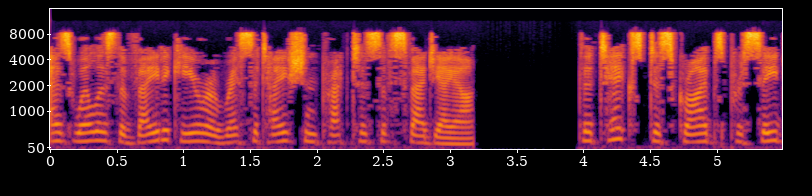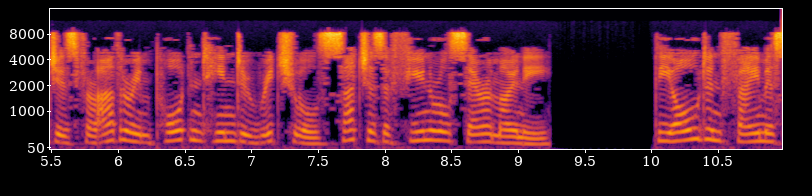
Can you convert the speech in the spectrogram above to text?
as well as the Vedic-era recitation practice of svadhyaya. The text describes procedures for other important Hindu rituals such as a funeral ceremony. The old and famous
